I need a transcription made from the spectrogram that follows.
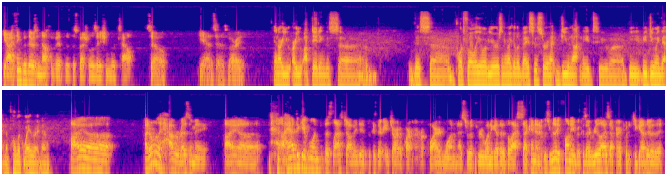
yeah, I think that there's enough of it that the specialization works out. So yeah, that's, that's about right. And are you are you updating this uh, this uh, portfolio of yours on a regular basis, or do you not need to uh, be be doing that in a public way right now? I uh, I don't really have a resume. I uh, I had to give one for this last job I did because their HR department required one, and I sort of threw one together at the last second. And it was really funny because I realized after I put it together that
